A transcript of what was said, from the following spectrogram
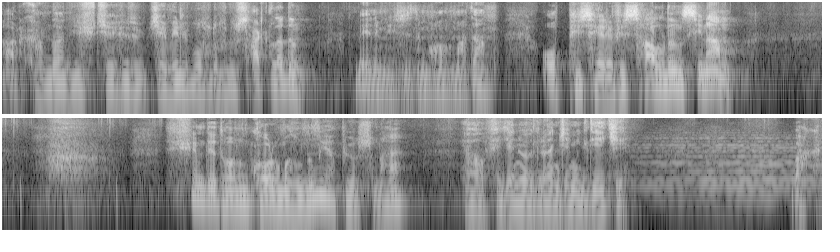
Arkamdan iş çevirip Cemil'i bulduğunu sakladın. Benim iznim olmadan o pis herifi saldın Sinan. Şimdi de onun korumalını mı yapıyorsun ha? Ya Figen'i öldüren Cemil değil ki. Bak,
